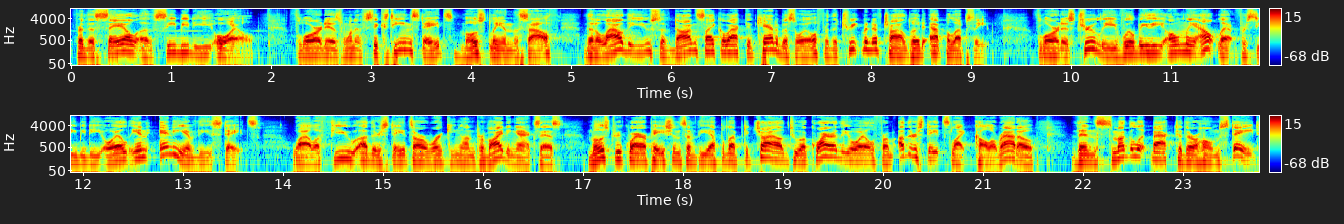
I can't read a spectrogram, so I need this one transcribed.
for the sale of CBD oil. Florida is one of 16 states, mostly in the South, that allow the use of non-psychoactive cannabis oil for the treatment of childhood epilepsy. Florida's Trulieve will be the only outlet for CBD oil in any of these states. While a few other states are working on providing access, most require patients of the epileptic child to acquire the oil from other states like Colorado, then smuggle it back to their home state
